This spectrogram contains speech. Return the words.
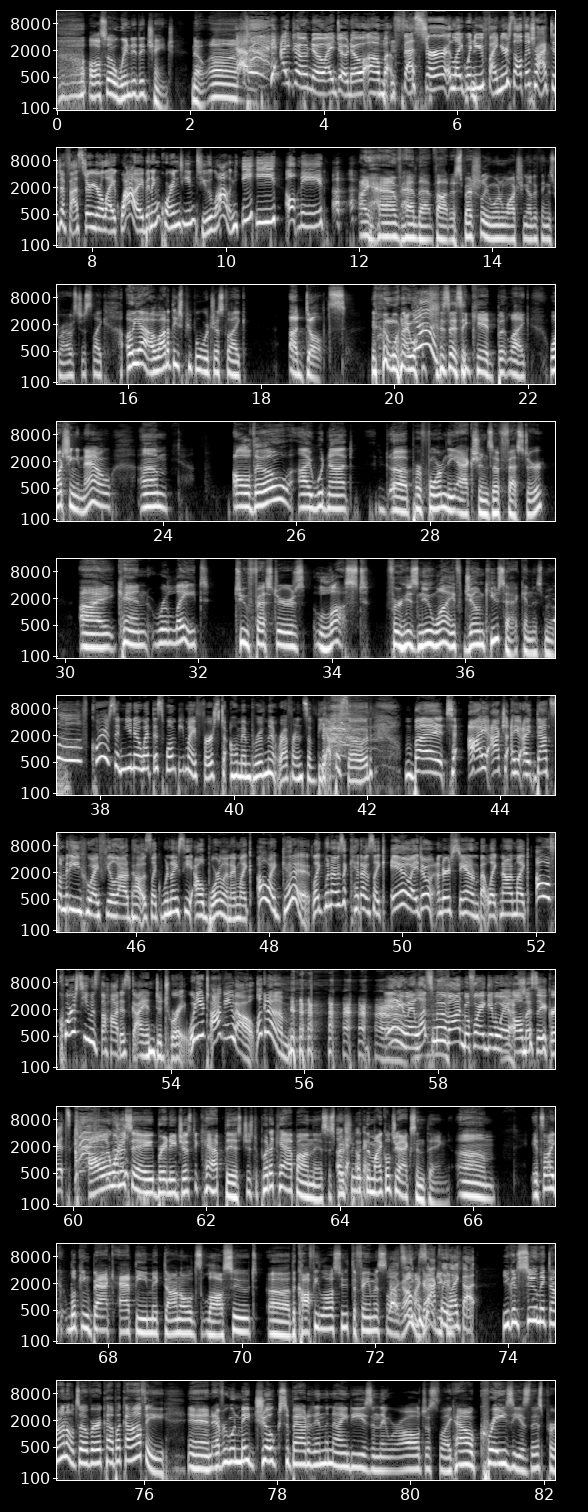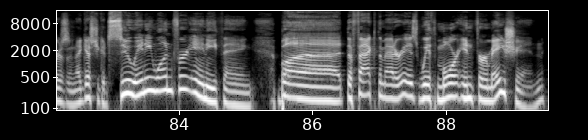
Also, when did it change? No. Uh I don't know. I don't know. Um, Fester, like when you find yourself attracted to Fester, you're like, wow, I've been in quarantine too long. Hee hee, help me. I have had that thought, especially when watching other things where I was just like, oh, yeah, a lot of these people were just like adults when I watched this as a kid. But like watching it now, um, although I would not uh, perform the actions of Fester, I can relate to Fester's lust for his new wife, Joan Cusack, in this movie. Well, of course. And you know what? This won't be my first home improvement reference of the episode, but I actually, I, I, that's somebody who I feel that about is like when I see Al Borland, I'm like, oh, I get it. Like when I was a kid, I was like, ew, I don't understand. But like now I'm like, of course he was the hottest guy in Detroit. What are you talking about? Look at him. anyway, let's move on before I give away all my secrets. All I want to say, Brittany, just to cap this, just to put a cap on this, especially Okay, with okay. the Michael Jackson thing. Um, it's like looking back at the McDonald's lawsuit, uh, the coffee lawsuit, the famous like, oh my god, you exactly like that. You can sue McDonald's over a cup of coffee. And everyone made jokes about it in the 90s, and they were all just like, How crazy is this person? I guess you could sue anyone for anything. But the fact of the matter is, with more information,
